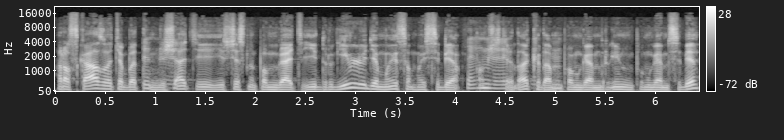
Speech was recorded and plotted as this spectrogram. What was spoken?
рассказывать об этом, вещать и, естественно, помогать и другим людям, и самой себе, в том числе, да, когда мы помогаем другим, мы помогаем себе.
